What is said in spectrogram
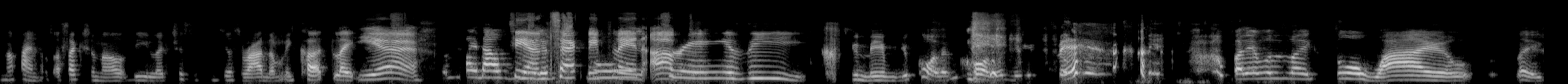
not finals a sectional the electricity just randomly cut like Yeah, like that made and Tech be so playing up. crazy. You name you call him call him but it was like so wild. Like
